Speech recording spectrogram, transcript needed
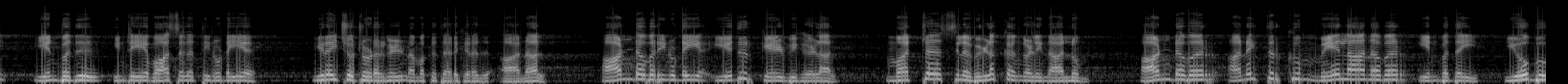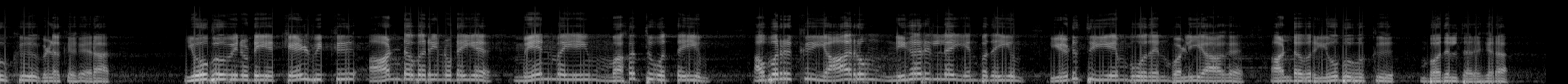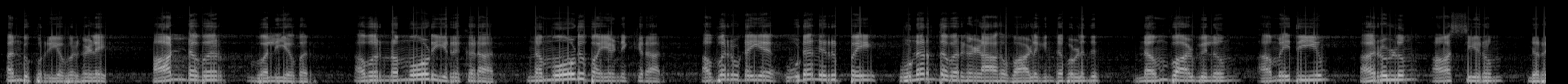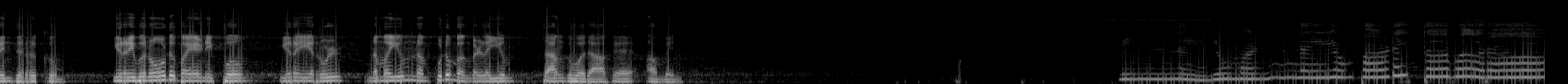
என்பது இன்றைய வாசகத்தினுடைய இறைச்சொற்றொடர்கள் நமக்கு தருகிறது. ஆனால் ஆண்டவரினுடைய எதிர்கேள்விகளால் மற்ற சில விளக்கங்களினாலும் ஆண்டவர் அனைத்திற்கும் மேலானவர் என்பதை யோபுவுக்கு விளக்குகிறார். யோபுவினுடைய கேள்விக்கு ஆண்டவரினுடைய மேன்மையையும் மகத்துவத்தையும் அவருக்கு யாரும் நிகரில்லை என்பதையும் எடுத்து ஏம்புவதன் வழியாக ஆண்டவர் யோபுவுக்கு பதில் தருகிறார். அன்புக்குரியவர்களே ஆண்டவர் வலியவர். அவர் நம்மோடு இருக்கிறார் நம்மோடு பயணிக்கிறார். அவருடைய உடனிருப்பை உணர்ந்தவர்களாக வாழுகின்ற பொழுது நம் வாழ்விலும் அமைதியும் அருளும் ஆசீரும் நிறைந்திருக்கும். இறைவனோடு பயணிப்போம். இறையருள் நம்மையும் நம் குடும்பங்களையும் தாங்குவதாக. அமேன் விண்ணையும் மண்ணையும் படைத்தவராம்.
